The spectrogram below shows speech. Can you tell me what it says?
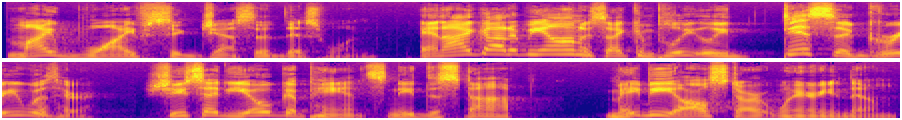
My wife suggested this one. And I got to be honest, I completely disagree with her. She said yoga pants need to stop. Maybe I'll start wearing them.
